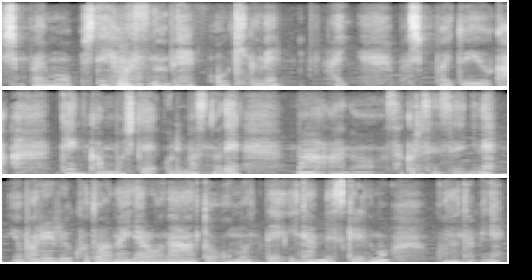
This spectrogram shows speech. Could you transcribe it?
失敗もしていますので 大きくね。はい、失敗というか転換もしておりますのでまああのさくら先生にね呼ばれることはないだろうなと思っていたんですけれどもこの度ね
